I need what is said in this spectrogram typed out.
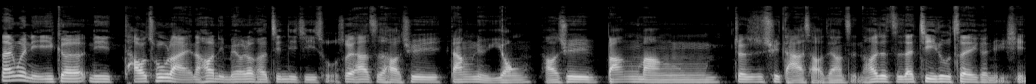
那因为你一个你逃出来，然后你没有任何经济基础，所以他只好去当女佣，然后去帮忙，就是去打扫这样子。然后就只在记录这一个女性。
